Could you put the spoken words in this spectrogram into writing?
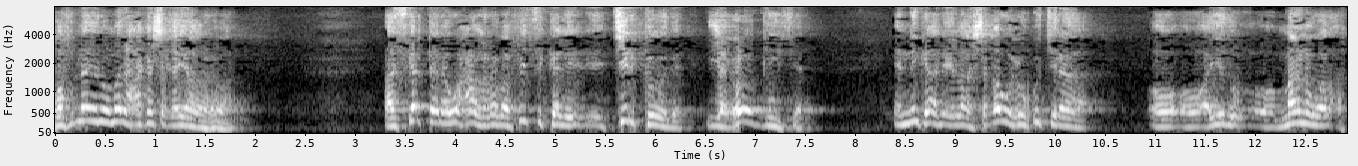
qofna inuu madaxa ka shaqeeyaa la rabaa askartana waxaa la rabaa physically jirkooda iyo xooggiisa. In ninkan ilaa shaqo wuxuu ku jiraa oo iyadu manual ah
